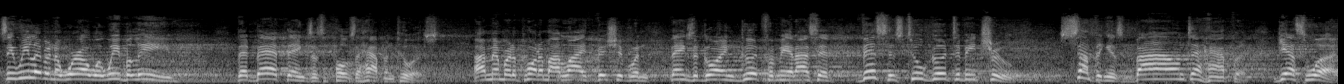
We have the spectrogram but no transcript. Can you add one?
See, we live in a world where we believe that bad things are supposed to happen to us. I remember at a point in my life, Bishop, when things are going good for me, and I said, This is too good to be true. Something is bound to happen. Guess what?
